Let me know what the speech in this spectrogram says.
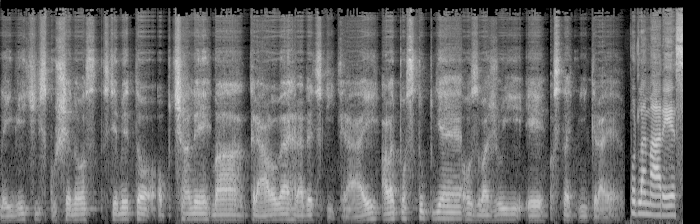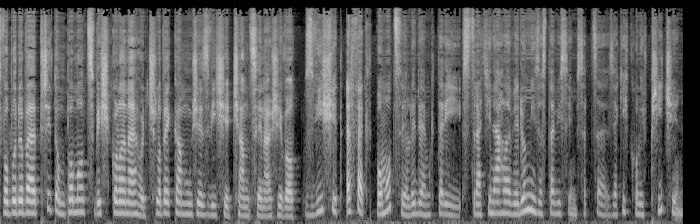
Největší zkušenost s těmito občany má Králové hradecký kraj, ale postupně ho zvažují i ostatní kraje. Podle Márie Svobodové přitom pomoc vyškoleného člověka může zvýšit šanci na život. Zvýšit efekt pomoci lidem, který ztratí náhle vědomí, zastaví se jim srdce z jakýchkoliv příčin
